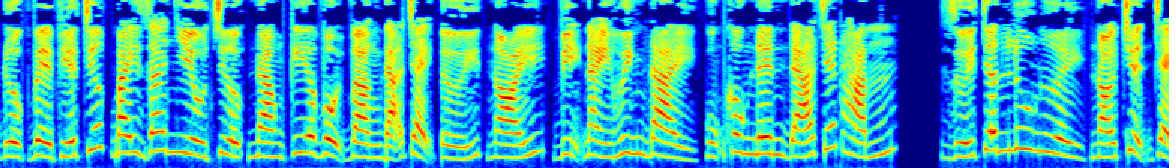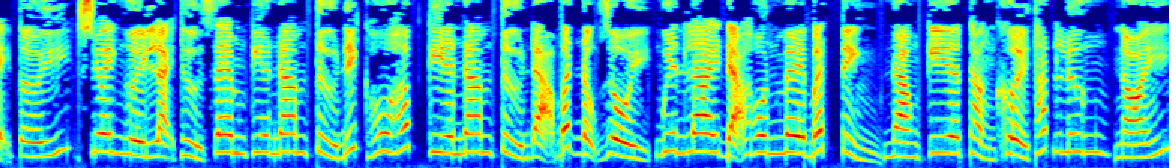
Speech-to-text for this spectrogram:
được về phía trước bay ra nhiều trượng, nàng kia vội vàng đã chạy tới, nói, vị này huynh đài, cũng không nên đá chết hắn. Dưới chân lưu người, nói chuyện chạy tới, xoay người lại thử xem kia nam tử đích hô hấp kia nam tử đã bất động rồi, nguyên lai đã hôn mê bất tỉnh, nàng kia thẳng khởi thắt lưng, nói,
